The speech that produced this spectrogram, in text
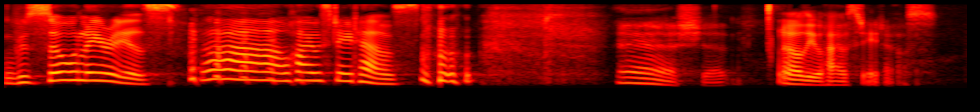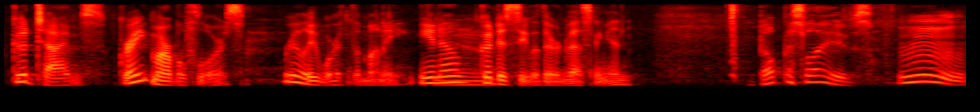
It was so hilarious. ah, Ohio State House. Eh, shit. oh, the Ohio State House. Good times. Great marble floors. Really worth the money. You know, good to see what they're investing in. Built by slaves.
